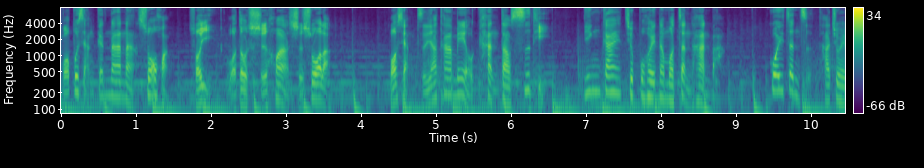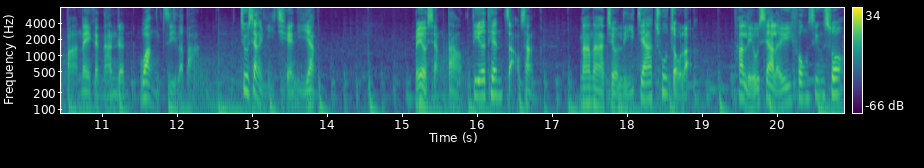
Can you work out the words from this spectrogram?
我不想跟娜娜说谎，所以我都实话实说了。我想，只要他没有看到尸体，应该就不会那么震撼吧。过一阵子，他就会把那个男人忘记了吧，就像以前一样。没有想到，第二天早上，娜娜就离家出走了。她留下了一封信，说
